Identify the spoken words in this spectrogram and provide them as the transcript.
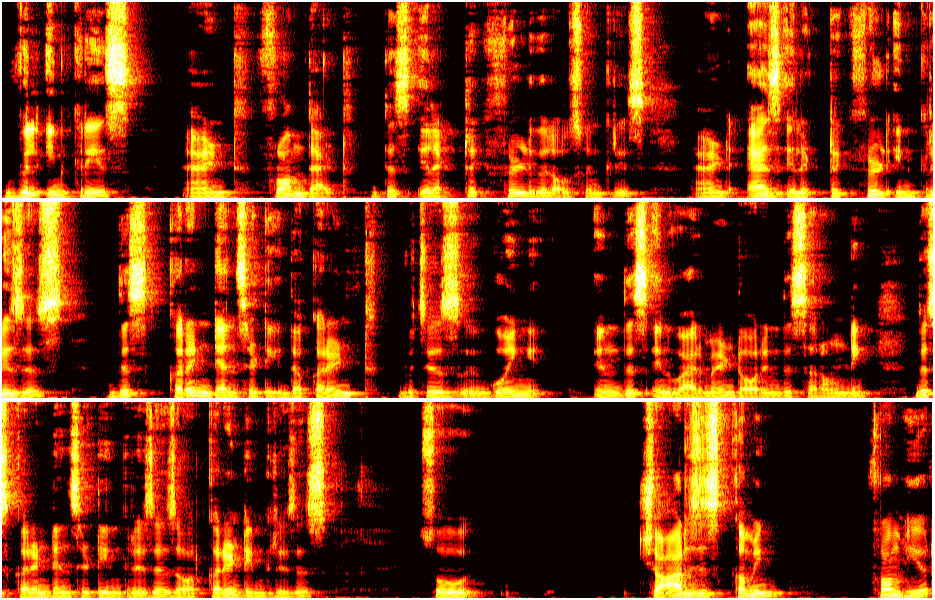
will increase and from that this electric field will also increase. And as electric field increases this current density the current which is going in this environment or in this surrounding this current density increases or current increases. So charge is coming from here.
